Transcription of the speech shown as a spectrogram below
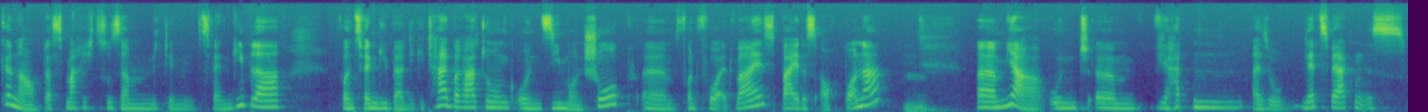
Genau, das mache ich zusammen mit dem Sven Giebler von Sven Giebler Digitalberatung und Simon Schob äh, von 4Advice, beides auch Bonner. Mhm. Ähm, ja, und ähm, wir hatten, also Netzwerken ist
